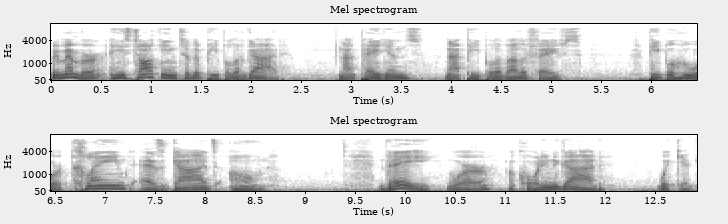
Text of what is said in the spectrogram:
Remember, he's talking to the people of God, not pagans, not people of other faiths, people who were claimed as God's own. They were, according to God, wicked.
